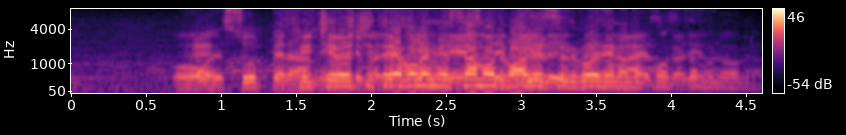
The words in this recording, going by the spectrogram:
ovo je super, a Svi mi će reći ćemo trebalo im je "Gde samo ste bili 20 pre godina da 20 postanu godina?" dobri.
